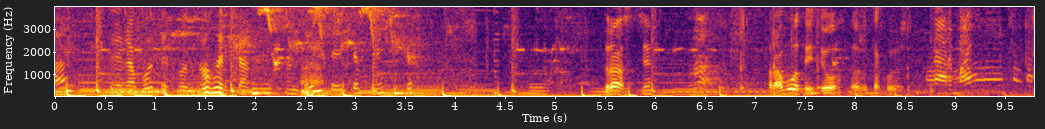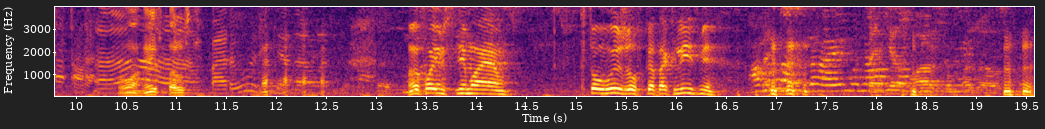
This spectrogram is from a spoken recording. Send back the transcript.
Да, работает вот долларка, антошка и косметика. Здравствуйте. Здравствуйте. Работаете? О, даже такое. О, видишь, по-русски. По-русски она Мы ходим, снимаем, кто выжил в катаклизме. А мы вас знаем, мы на вас подписаны.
